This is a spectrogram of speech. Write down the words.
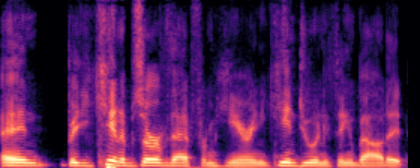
And but you can't observe that from here and you can't do anything about it.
